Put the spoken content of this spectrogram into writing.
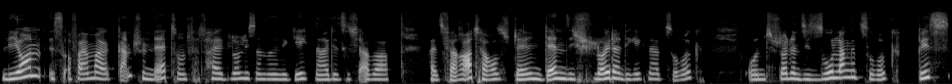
Leon ist auf einmal ganz schön nett und verteilt Lollis an seine Gegner, die sich aber als Verrat herausstellen, denn sie schleudern die Gegner zurück und schleudern sie so lange zurück, bis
